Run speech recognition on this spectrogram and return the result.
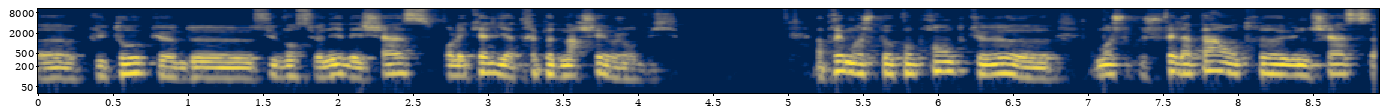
euh, plutôt que de subventionner des chasses pour lesquelles il y a très peu de marché aujourd'hui. Après, moi, je peux comprendre que moi, je, fais la part entre une chasse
